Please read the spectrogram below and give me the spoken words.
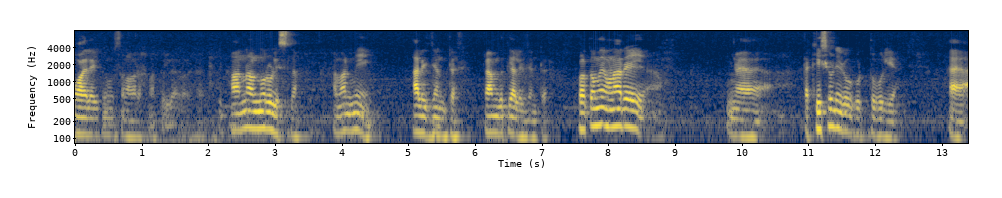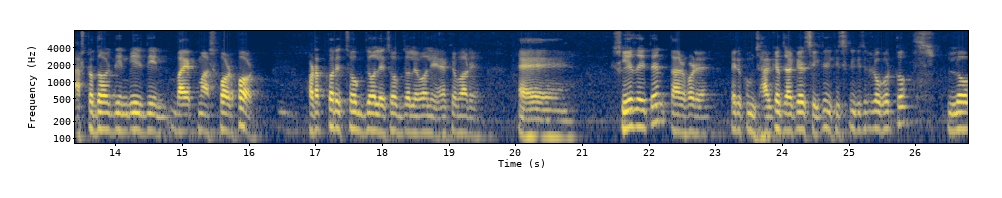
ওয়ালাইকুম আসসালাম রহমতুল্লাহ আমার নাম নুরুল ইসলাম। আমার মেয়ে আলেকজান্ডার, রামগতি আলেকজান্ডার। প্রথমে ওনার এই তা খিচুড়ি রোগ করতো বলিয়া। আষ্ট দশ দিন, বিশ দিন বা এক মাস পর পর হঠাৎ করে চোখ জ্বলে চোখ জ্বলে বলে একেবারে শুয়ে যাইতেন। তারপরে এরকম ঝাঁকে ঝাঁকে খিচড়ি খিচড়ি রোগ করতো লোক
